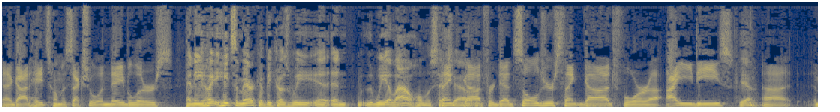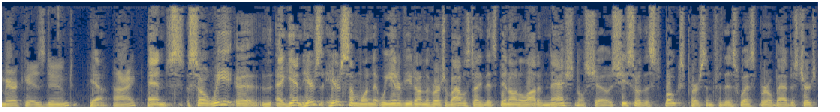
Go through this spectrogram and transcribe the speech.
Uh, God hates homosexual enablers. And he hates America because we and we allow homosexuals. Thank homosexuality. God for dead soldiers. Thank God for uh, IEDs. Yeah. Uh, America is doomed. Yeah. All right. And so we uh, again here's here's someone that we interviewed on the virtual Bible study that's been on a lot of national shows. She's sort of the spokesperson for this Westboro Baptist Church.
